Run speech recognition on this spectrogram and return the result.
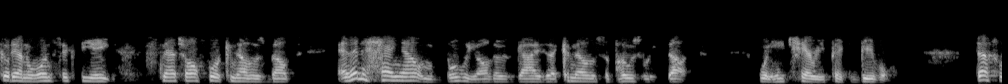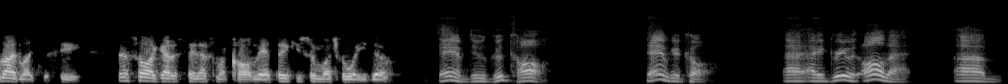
go down to 168, snatch all four Canelo's belts, and then hang out and bully all those guys that Canelo supposedly ducked when he cherry picked Bivol. That's what I'd like to see. That's all I got to say. That's my call, man. Thank you so much for what you do. Damn, dude, good call. Damn good call. I, I agree with all that. Um,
